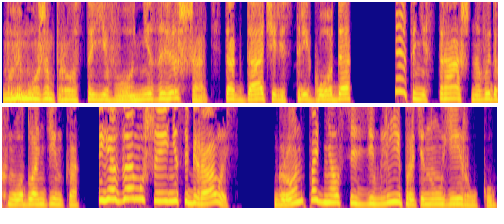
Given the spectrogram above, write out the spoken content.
Мы можем просто его не завершать. Тогда, через три года... Это не страшно, выдохнула блондинка. Я замуж и не собиралась. Грон поднялся с земли и протянул ей руку.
